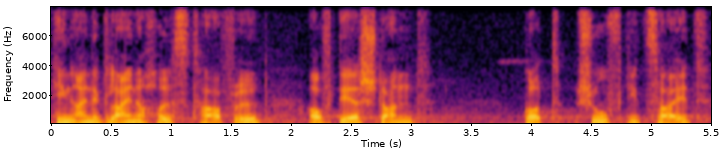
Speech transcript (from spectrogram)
hing eine kleine Holztafel, auf der stand, Gott schuf die Zeit,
